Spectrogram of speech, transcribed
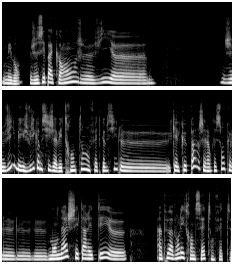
Mais bon, je sais pas quand. Je vis, euh... je vis, mais je vis comme si j'avais 30 ans en fait, comme si le quelque part, j'ai l'impression que le, le, mon âge s'est arrêté euh, un peu avant les 37 en fait.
